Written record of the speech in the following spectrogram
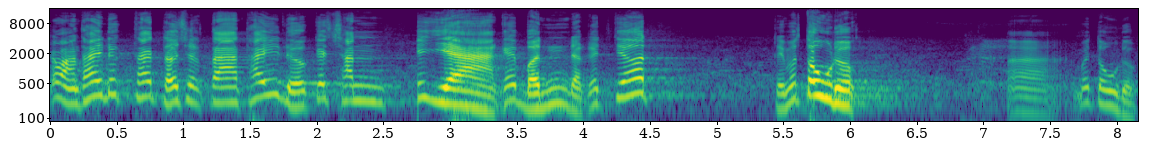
Các bạn thấy đức thái tử ta thấy được cái sanh cái già cái bệnh và cái chết thì mới tu được. À, mới tu được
